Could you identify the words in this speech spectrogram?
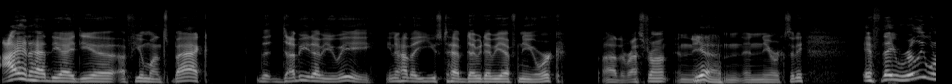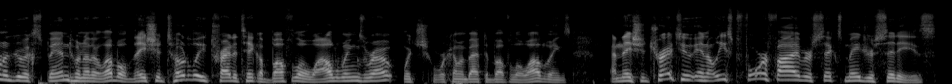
I had had the idea a few months back that WWE, you know how they used to have WWF New York, uh, the restaurant in, New- Yeah. in, in New York City. If they really wanted to expand to another level, they should totally try to take a Buffalo Wild Wings route, which we're coming back to Buffalo Wild Wings, and they should try to, in at least four or five or six major cities,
